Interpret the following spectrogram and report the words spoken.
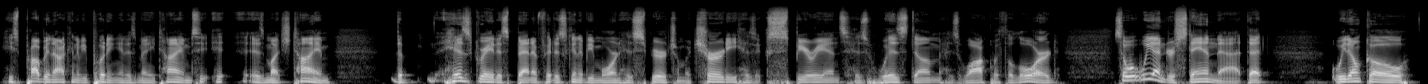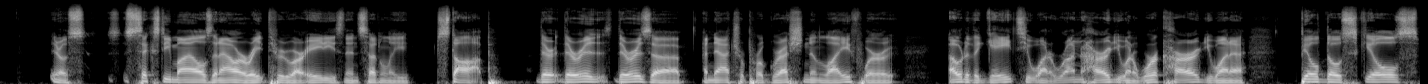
he's probably not going to be putting in as many times as much time. The his greatest benefit is going to be more in his spiritual maturity, his experience, his wisdom, his walk with the Lord. So we understand that that we don't go, you know, 60 miles an hour right through to our 80s and then suddenly stop. There there is there is a, a natural progression in life where out of the gates you want to run hard, you want to work hard, you want to build those skills,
